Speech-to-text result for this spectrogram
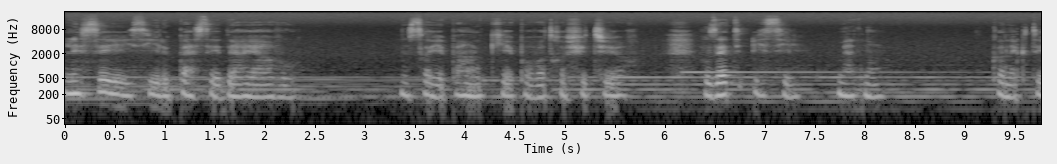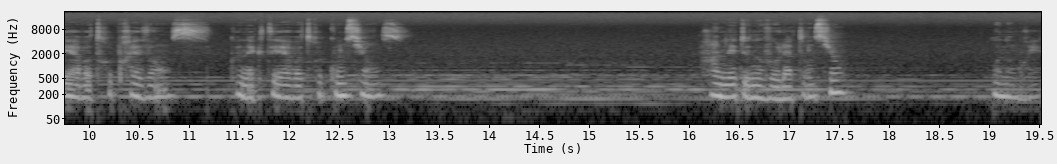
Laissez ici le passé derrière vous. Ne soyez pas inquiet pour votre futur. Vous êtes ici, maintenant, connecté à votre présence, connecté à votre conscience. Ramenez de nouveau l'attention au nombril.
